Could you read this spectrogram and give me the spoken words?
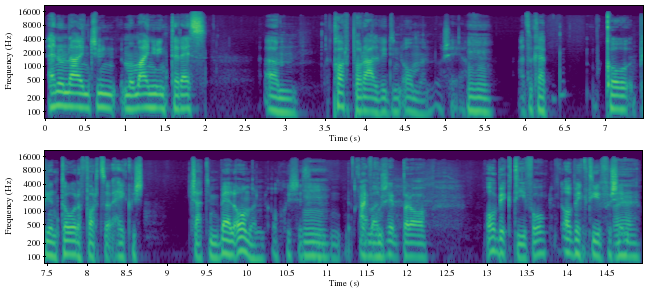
è non ha in giun, ma mai un interesse um, corporal wie un uomo, o sea. Mhm. Also che co piantore forse, hey, questo c'è un bel uomo, o questo è Mm. Ah, un forse però obiettivo. obiettivo, sea.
